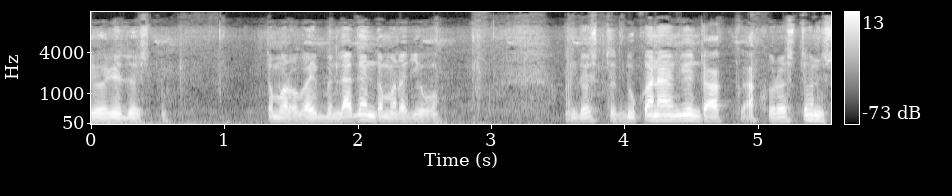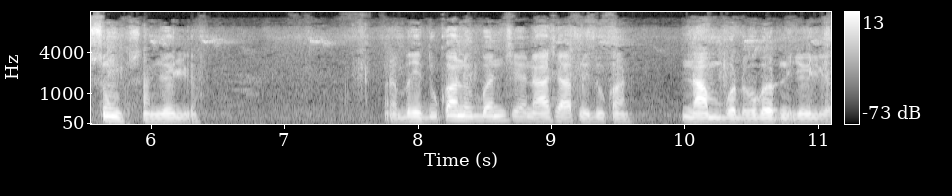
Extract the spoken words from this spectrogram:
લો દોસ્તો, તમારો ભાઈ બંધ લાગે ને તમારા જેવો. દોસ્તો, દુકાન આવી જોઈએ ને તો આખ- આખો રસ્તો ને સુમસામ જોઈ લો અને બધી દુકાનો બંધ છે અને આ છે આપની દુકાન. નામ બોર્ડ વગરની જોઈ લો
